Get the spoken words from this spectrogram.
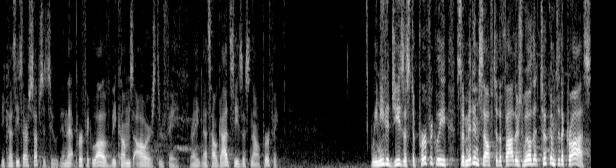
because he's our substitute, and that perfect love becomes ours through faith, right? That's how God sees us now, perfect. We needed Jesus to perfectly submit himself to the Father's will that took him to the cross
